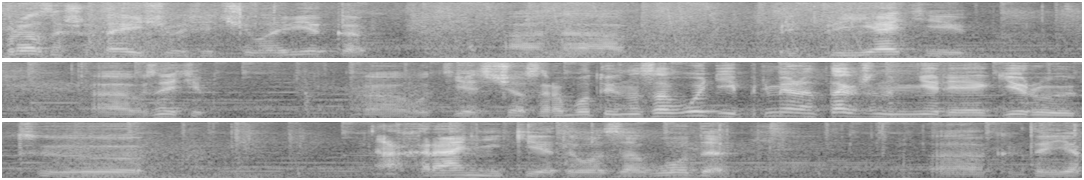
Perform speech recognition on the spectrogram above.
праздно шатающегося человека э, на предприятии, вы знаете, вот я сейчас работаю на заводе, и примерно так же на меня реагируют э, охранники этого завода, а, когда я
